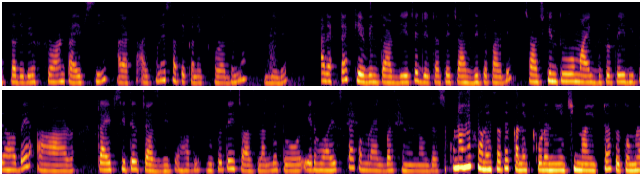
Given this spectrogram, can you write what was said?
একটা দেবে ফ্রন্ট টাইপ সি আর একটা আইফোনের সাথে কানেক্ট করার জন্য দেবে। আর একটা কেবিল তার দিয়েছে যেটাতে চার্জ দিতে পারবে। চার্জ কিন্তু মাইক দুটোতেই দিতে হবে আর টাইপ সিতেও চার্জ দিতে হবে। দুটোতেই চার্জ লাগবে। তো এর ভয়েসটা তোমরা একবার শুনে নাও জাস্ট। এখন আমি ফোনের সাথে কানেক্ট করে নিয়েছি মাইকটা তো তোমরা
